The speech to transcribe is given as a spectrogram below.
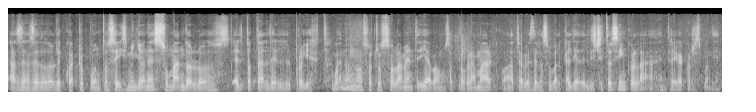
alrededor de 4.6 millones sumando los, el total del proyecto. Bueno, nosotros solamente ya vamos a programar a través de la subalcaldía del Distrito 5 la entrega correspondiente.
